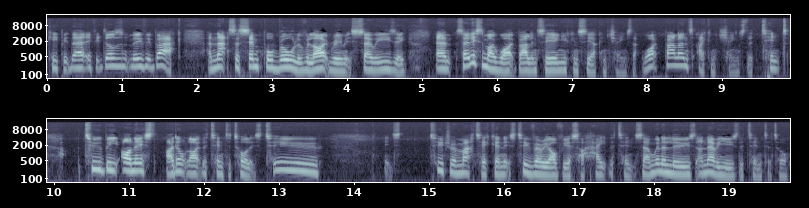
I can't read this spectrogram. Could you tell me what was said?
keep it there if it doesn't move it back and that's a simple rule of Lightroom it's so easy um, so this is my white balance here and you can see I can change that white balance. I can change the tint. To be honest, I don't like the tint at all. It's too, it's too dramatic and it's too very obvious. I hate the tint. So I'm going to lose, I never use the tint at all.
